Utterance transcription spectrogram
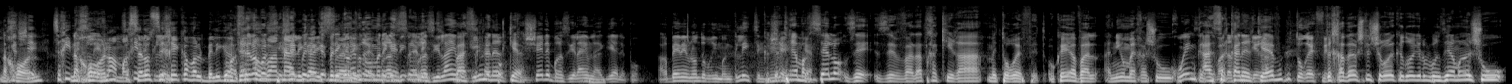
נכון. נכון, מרסלו שיחק אבל בליגה יותר טובה מהליגה הישראלית. הרכב. קשה לברזילאים להגיע לפה. הרבה מהם לא מדברים אנגלית, זה קשה. תראה, מרסלו זה- זה ועדת חקירה מטורפת, אוקיי? אבל אני אומר לך שהוא היה שחקן הרכב. וחבר שלי שרואה כדורגל בברזיל אמר שהוא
